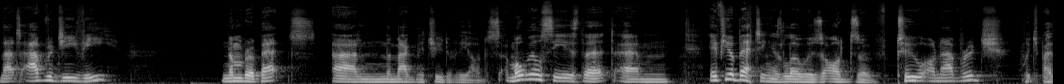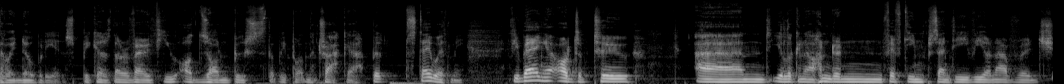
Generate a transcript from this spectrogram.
That's average EV, number of bets, and the magnitude of the odds. And what we'll see is that um, if you're betting as low as odds of two on average, which by the way nobody is because there are very few odds on boosts that we put on the tracker, but stay with me. If you're betting at odds of two and you're looking at 115% EV on average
